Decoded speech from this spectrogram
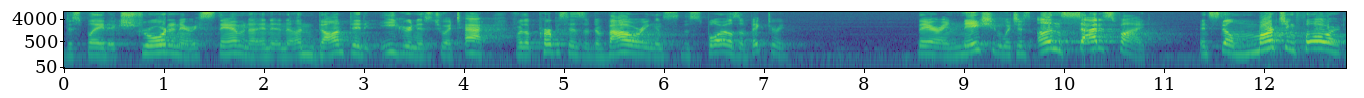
displayed extraordinary stamina and an undaunted eagerness to attack for the purposes of devouring the spoils of victory. They are a nation which is unsatisfied and still marching forward.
